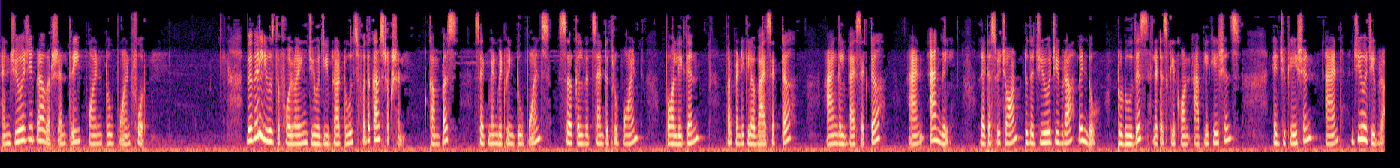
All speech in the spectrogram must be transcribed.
and GeoGebra version 3.2.4. We will use the following GeoGebra tools for the construction. Compass, segment between two points, circle with center through point, polygon, perpendicular bisector, angle bisector and angle. Let us switch on to the GeoGebra window. To do this, let us click on Applications, Education and GeoGebra.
